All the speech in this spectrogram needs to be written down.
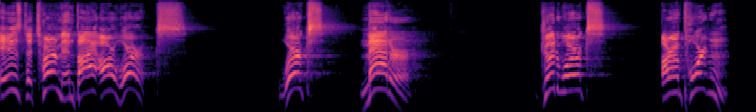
is determined by our works. Works matter, good works are important.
